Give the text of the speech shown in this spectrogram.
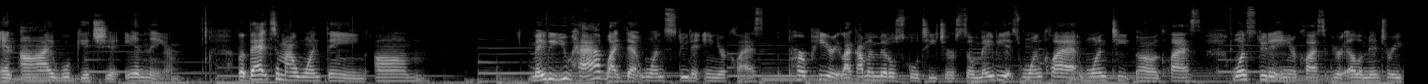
and I will get you in there. But back to my one thing. Um, maybe you have like that one student in your class per period. Like i'm a middle school teacher so maybe it's one class one te- uh, class one student in your class if you're elementary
